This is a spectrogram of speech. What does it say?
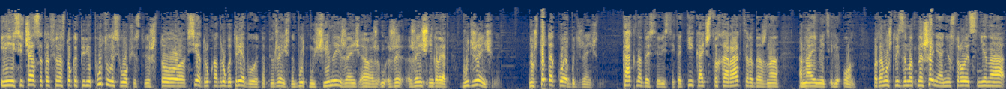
И сейчас это все настолько перепуталось в обществе, что все друг от друга требуют, например, женщина, будь мужчиной, женщ... а, ж... женщине говорят, будь женщиной. Но что такое быть женщиной? Как надо себя вести? Какие качества характера должна она иметь или он? Потому что ведь взаимоотношения, они строятся не на...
